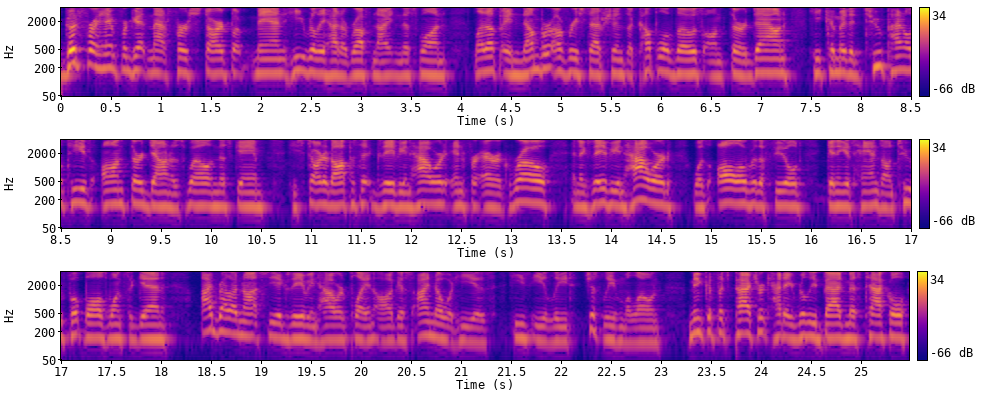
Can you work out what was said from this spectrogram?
good for him for getting that first start, but man, he really had a rough night in this one. Let up a number of receptions, a couple of those on third down. He committed two penalties on third down as well in this game. He started opposite Xavier Howard in for Eric Rowe, and Xavier Howard was all over the field, getting his hands on two footballs once again. I'd rather not see Xavier Howard play in August. I know what he is. He's elite. Just leave him alone. Minkah Fitzpatrick had a really bad missed tackle.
